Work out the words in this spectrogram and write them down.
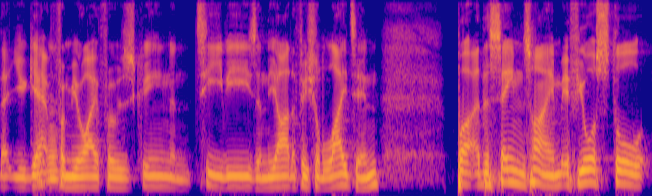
that you get mm-hmm. from your iPhone screen and TVs and the artificial lighting. But at the same time, if you're still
